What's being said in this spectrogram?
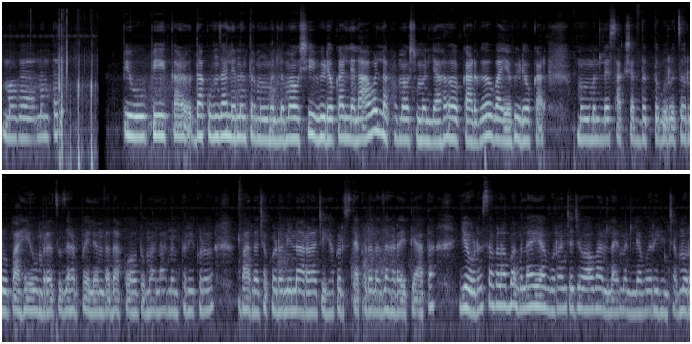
मग नंतर पी ओ पी काळ दाखवून झाल्यानंतर मग म्हणलं मावशी व्हिडिओ काढलेला आवडला का? मावशी म्हणल्या ह काढ ग बाय व्हिडिओ काढ. मग म्हणलं साक्षात दत्तगुरूचं रूप आहे उंबराचं झाड पहिल्यांदा दाखवावं तुम्हाला. नंतर इकडं बांधाच्या कडनी नारळाची ह्याकडंच त्याकडला झाड आहे ते आता. एवढं सगळा बंगला आहे या गुरांच्या जेव्हा बांधला आहे म्हणल्यावर ह्यांच्या मुर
